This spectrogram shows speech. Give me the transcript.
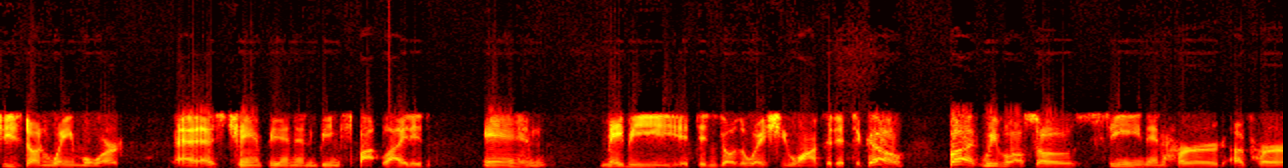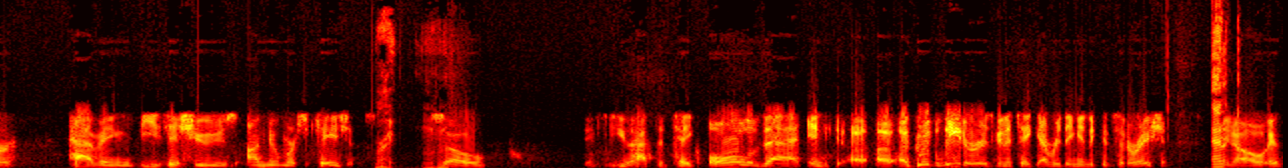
She's done way more as champion and being spotlighted, and maybe it didn't go the way she wanted it to go. But we've also seen and heard of her having these issues on numerous occasions. Right. Mm-hmm. So you have to take all of that in a, a good leader is going to take everything into consideration. And you know, if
